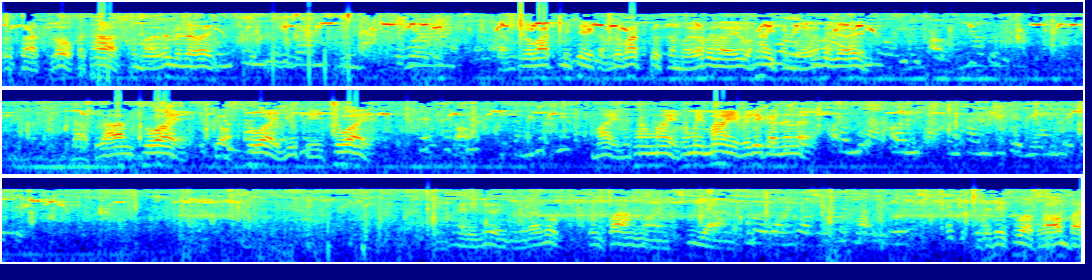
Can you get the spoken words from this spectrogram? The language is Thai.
ปรพสัตว์โลกธาตุเสมอกันไปเลยสังสวัตไม่ใช่สังสวัตก็เสมอไปเลยว่าให้เสมอไปเลยดับล้างช่วยจบช่วย ยุติช่วยไม่มันทั้งไม่ทั้งไม่ไม่ไปด้วยกันนั่นแหละ ให้เรื่อยๆอยู่แล้วลูกกว้างๆหน่อยทุกอย่างจะได้ทั่วพร้อมไป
